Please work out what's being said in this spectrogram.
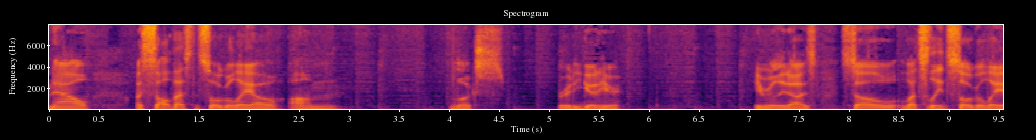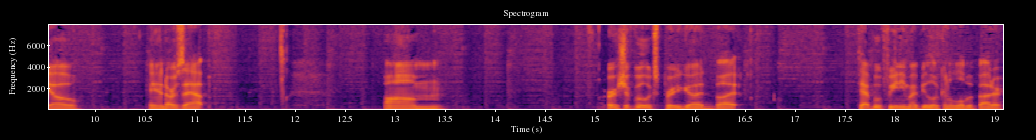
Now, Assault Vested Solgaleo um, looks pretty good here. He really does. So, let's lead Solgaleo and our Zap. Um, Urshifu looks pretty good, but Tapu Fini might be looking a little bit better.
